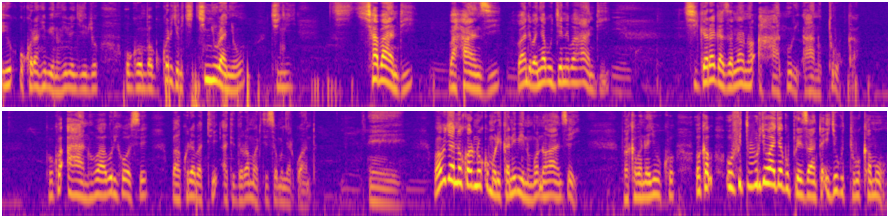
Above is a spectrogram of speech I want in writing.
iyo ukora nk'ibintu nk'ibyo ngibyo ugomba gukora ikintu cy'ikinyuranyo ki- cy'abandi bahanzi abandi banyabugeni bahandi kigaragaza noneho ahantu uri ahantu uturuka. Kuko ahantu waba uri hose bakureba bati ati dore artiste w'umunyarwanda eh. Waba ujya no kumurika n'ibintu ngo no hanze bakabona yuko ufite uburyo wajya gupresenta igihugu uturukamo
